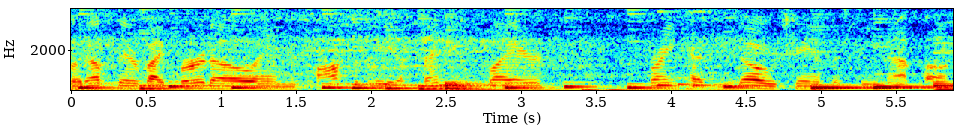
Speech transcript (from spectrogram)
put up there by Berto and possibly a defending player. Frank had no chance of seeing that puck.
